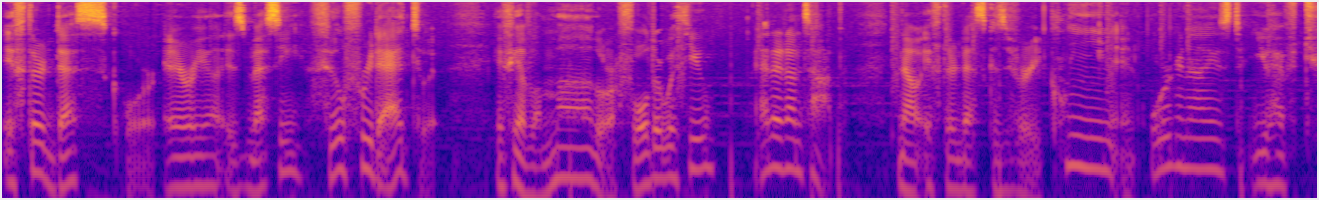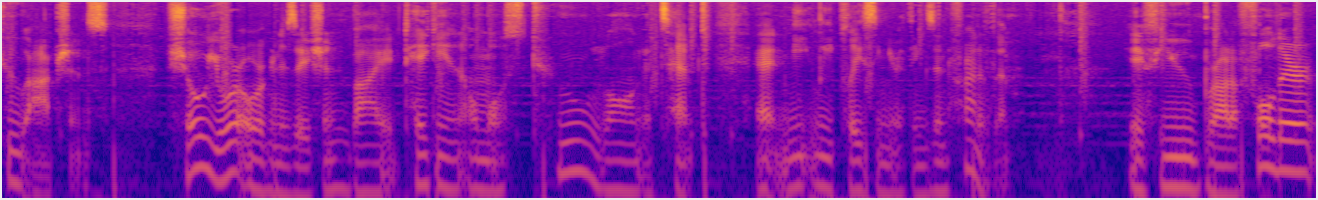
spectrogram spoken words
If their desk or area is messy, feel free to add to it. If you have a mug or a folder with you, add it on top. Now, if their desk is very clean and organized, you have two options. Show your organization by taking an almost too long attempt at neatly placing your things in front of them. If you brought a folder,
